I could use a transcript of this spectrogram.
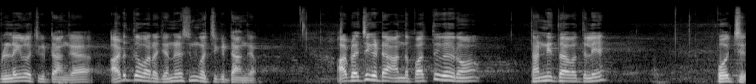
பிள்ளைகள் வச்சுக்கிட்டாங்க. அடுத்து வர ஜெனரேஷனுக்கு வச்சுக்கிட்டாங்க. அப்படி வச்சுக்கிட்டா அந்த பத்து பேரும் தண்ணி தாவத்திலே போச்சு.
